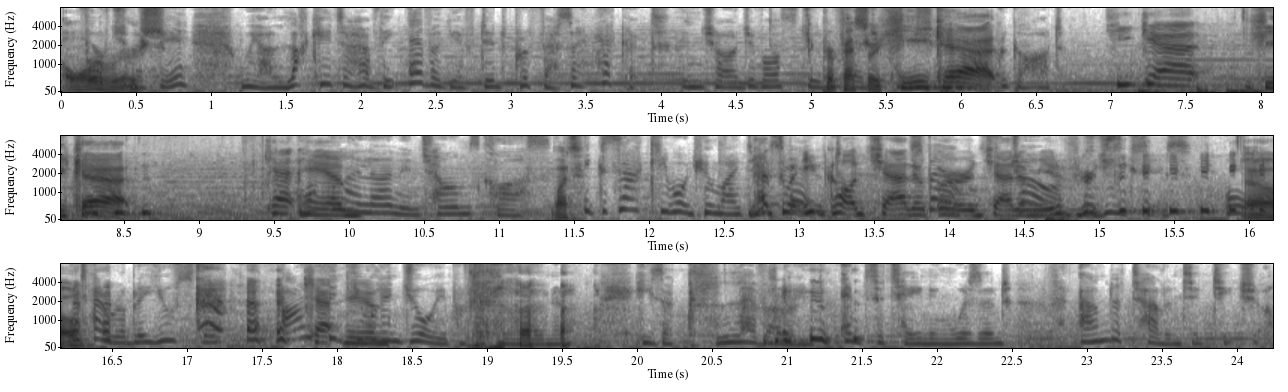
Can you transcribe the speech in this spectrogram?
Aurors. Fortunately, we are lucky to have the ever-gifted Professor Hecat in charge of our students' Professor education in He-Cat. that regard. Cat. He cat. Cat What will I learn in Charms class? What? Exactly what you might That's what you expect. called Chatham or Spells, Chatham charms, University. jinxes, Oh. all terribly useful. I Cat think you'll enjoy Professor Ronen. He's a clever and entertaining wizard and a talented teacher.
